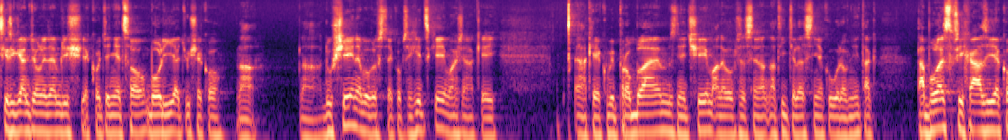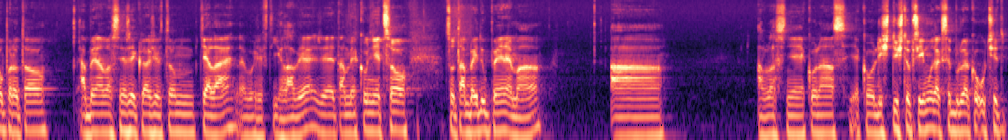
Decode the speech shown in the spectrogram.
si říkám těm lidem, když jako tě něco bolí, ať už jako na, na duši, nebo prostě jako psychicky, máš nějaký nějaký jakoby problém s něčím, anebo přesně na, na té tělesní jako úrovni, tak ta bolest přichází jako proto, aby nám vlastně řekla, že v tom těle, nebo že v té hlavě, že je tam jako něco, co tam být úplně nemá. A a vlastně jako nás, jako když, když to přijmu, tak se budu jako učit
